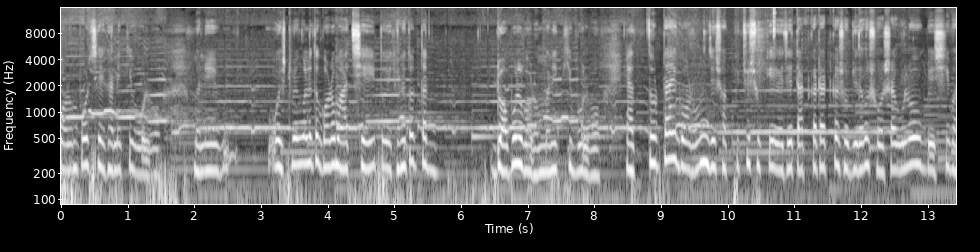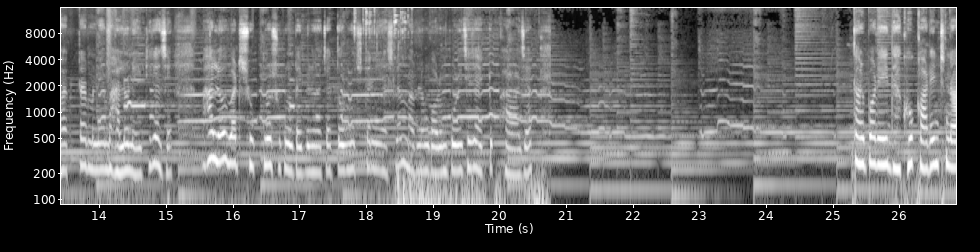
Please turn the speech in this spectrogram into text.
গরম পড়ছে এখানে, কি বলব? মানে ওয়েস্ট বেঙ্গলে তো গরম আছেই। তো এখানে তো তার ডবল গরম মানে কি বলব? এতটাই গরম যে সব কিছু শুকিয়ে গেছে। টাটকা টাটকা সবজি, দেখো শসাগুলো বেশিরভাগটা মানে ভালো নেই, ঠিক আছে? ভালো বাট শুকনো শুকনো টাইপের হয়েছে। আর তরমুজটা নিয়ে আসলাম, ভাবলাম গরম পড়েছে, যা একটু খাওয়া যাক। তারপরে এই দেখো কারেন্ট না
